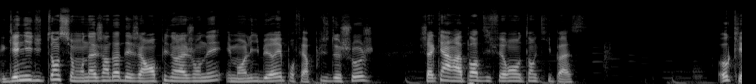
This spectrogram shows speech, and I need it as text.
Gagner du temps sur mon agenda déjà rempli dans la journée et m'en libérer pour faire plus de choses. Chacun a un rapport différent au temps qui passe. Ok.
